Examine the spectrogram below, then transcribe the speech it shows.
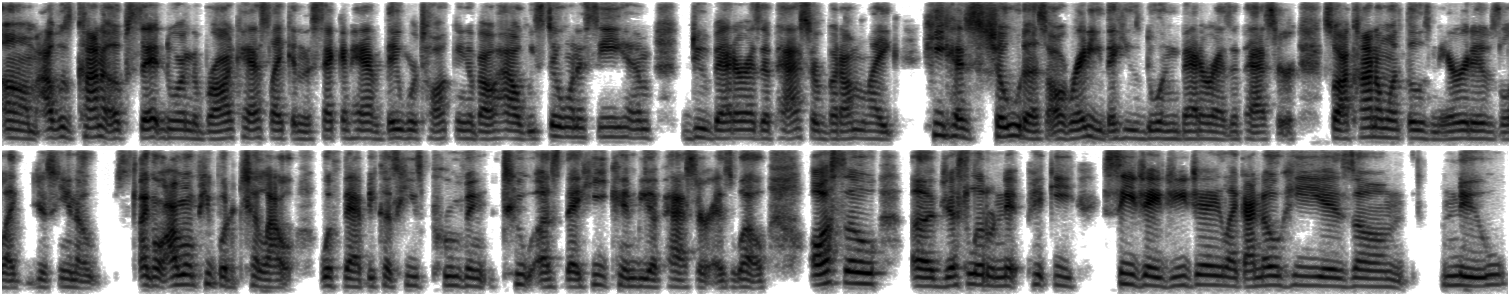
um i was kind of upset during the broadcast like in the second half they were talking about how we still want to see him do better as a passer but i'm like he has showed us already that he's doing better as a passer so i kind of want those narratives like just you know like i want people to chill out with that because he's proving to us that he can be a passer as well. Also uh just a little nitpicky cjgj like i know he is um new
